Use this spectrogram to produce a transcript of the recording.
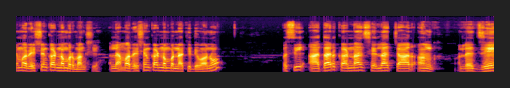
એમાં રેશન કાર્ડ નંબર માંગશે. એટલે આમાં રેશન કાર્ડ નંબર નાખી દેવાનો. પછી આધાર કાર્ડના છેલ્લા ચાર અંક. એટલે જે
